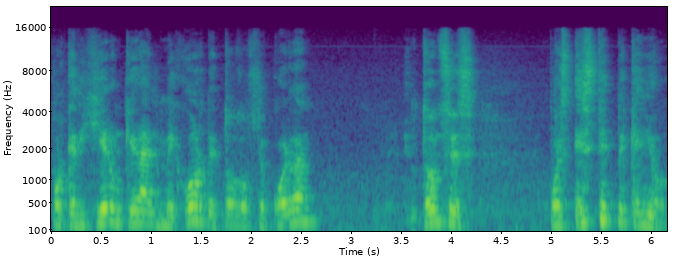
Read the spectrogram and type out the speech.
porque dijeron que era el mejor de todos, ¿recuerdan? Entonces, pues este pequeño,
